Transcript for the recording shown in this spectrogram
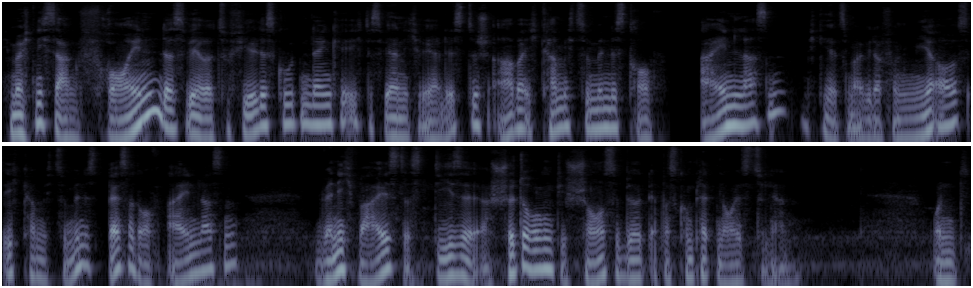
Ich möchte nicht sagen freuen, das wäre zu viel des Guten, denke ich, das wäre nicht realistisch, aber ich kann mich zumindest darauf einlassen. Ich gehe jetzt mal wieder von mir aus. Ich kann mich zumindest besser darauf einlassen, wenn ich weiß, dass diese Erschütterung die Chance birgt, etwas komplett Neues zu lernen. Und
